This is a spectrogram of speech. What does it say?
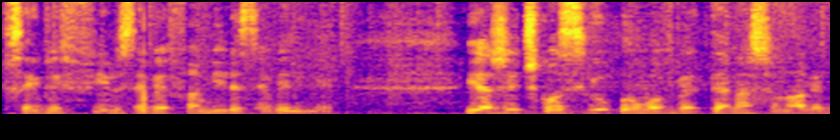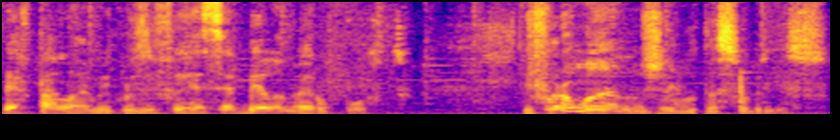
sem ver filho, sem ver família, sem ver ninguém. E a gente conseguiu, por um movimento internacional, libertar a Lama. Inclusive, fui recebê-la no aeroporto. E foram anos de luta sobre isso.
